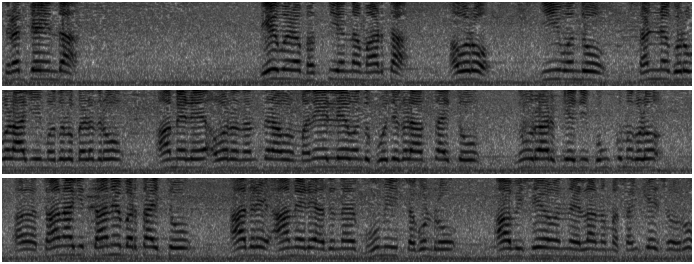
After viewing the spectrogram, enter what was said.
ಶ್ರದ್ಧೆಯಿಂದ ದೇವರ ಭಕ್ತಿಯನ್ನ ಮಾಡ್ತಾ ಅವರು ಈ ಒಂದು ಸಣ್ಣ ಗುರುಗಳಾಗಿ ಮೊದಲು ಬೆಳೆದರು. ಆಮೇಲೆ ಅವರ ನಂತರ ಅವರ ಮನೆಯಲ್ಲೇ ಒಂದು ಪೂಜೆಗಳಾಗ್ತಾ ಇತ್ತು. ನೂರಾರು ಕೆಜಿ ಕುಂಕುಮಗಳು ತಾನಾಗಿ ತಾನೇ ಬರ್ತಾ ಇತ್ತು. ಆದರೆ ಆಮೇಲೆ ಅದನ್ನ ಭೂಮಿ ತಗೊಂಡ್ರು. ಆ ವಿಷಯವನ್ನೆಲ್ಲ ನಮ್ಮ ಸಂಕೇಶ್ ಅವರು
